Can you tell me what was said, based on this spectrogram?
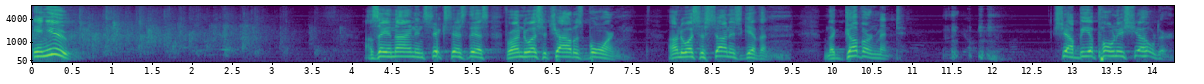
in you. Isaiah 9 and 6 says this For unto us a child is born, Unto us a son is given. The government shall be upon his shoulder.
